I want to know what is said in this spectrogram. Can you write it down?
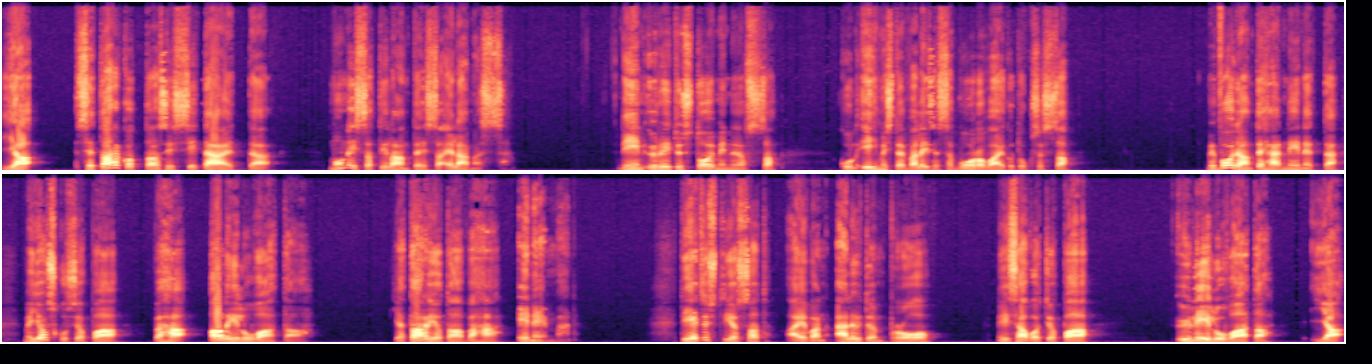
Ja se tarkoittaa siis sitä, että monissa tilanteissa elämässä, niin yritystoiminnassa kuin ihmisten välisessä vuorovaikutuksessa, me voidaan tehdä niin, että me joskus jopa vähän aliluvataan ja tarjotaan vähän enemmän. Tietysti jos olet aivan älytön pro, niin sä voit jopa yliluvata ja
